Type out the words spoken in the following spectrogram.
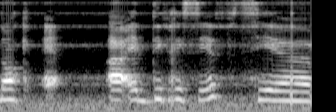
Donc, à être dépressif, c'est euh,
